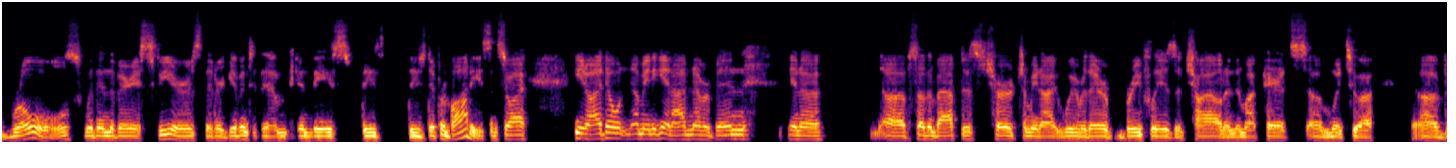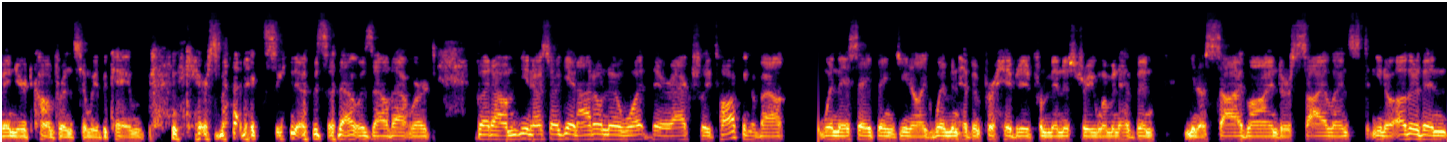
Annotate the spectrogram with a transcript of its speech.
roles within the various spheres that are given to them in these these these different bodies. And so I, you know, I don't. I mean, again, I've never been in a Southern Baptist church. I mean, I we were there briefly as a child, and then my parents um, went to a, a, vineyard conference, and we became charismatics. You know, so that was how that worked. But um, you know, so again, I don't know what they're actually talking about when they say things, you know, like women have been prohibited from ministry, women have been, you know, sidelined or silenced, you know, other than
